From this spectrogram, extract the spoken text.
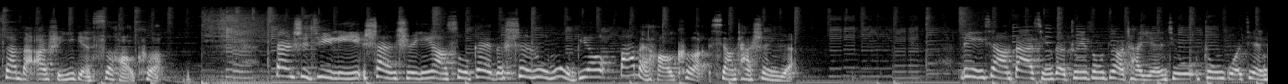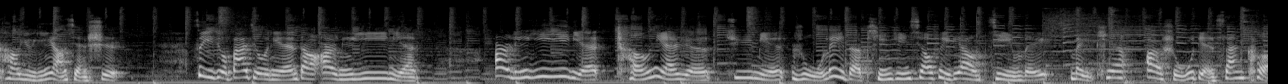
三百二十一点四毫克，但是距离膳食营养素钙的摄入目标八百毫克相差甚远。另一项大型的追踪调查研究《中国健康与营养》显示，自一九八九年到二零一一年，二零一一年成年人居民乳类的平均消费量仅为每天二十五点三克。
